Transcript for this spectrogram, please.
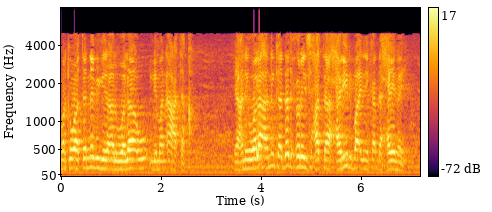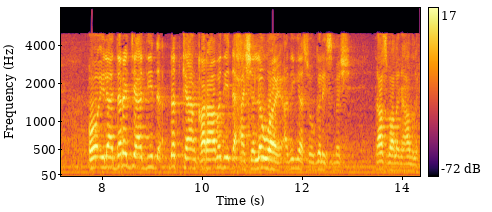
Marka waa ta nabigi alwalaau liman actaqa. Yani walaa ninka dad xoraysa xataa xariir baa idinka dhexaynay. Oo ilaa daraja haddii dadkan qaraabadii dhexasha la waayo adigaa soo gelaysa meesha taas baa laga hadlay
